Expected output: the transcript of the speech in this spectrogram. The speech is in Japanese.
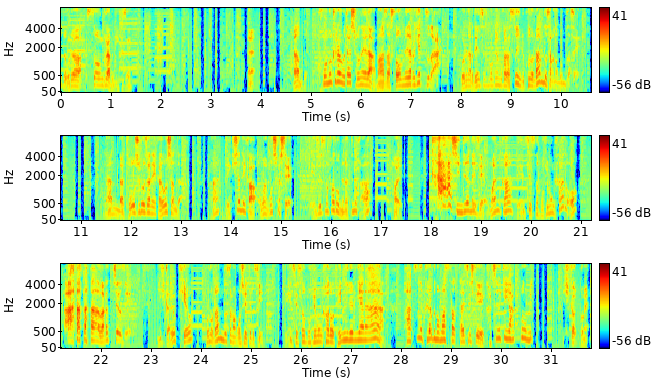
ことで俺はストーンクラブに行くぜ。え？ランド。このクラブ大したことねえな。まずはストーンメダルゲットだ。これなら伝説ポケモンからすでにこのランド様のものだぜ。なんだ、東四郎じゃねえか、どうしたんだ？あ？歴史じゃねえか、お前もしかして、伝説のカードを狙ってんのか？はい。かあ、信じられないぜ。お前もか？伝説のポケモンカード？あははは、笑っちゃうぜ。いいか？よ、聞けよ。このランド様が教えてるぜ。伝説のポケモンカードを手に入れるにはな。初のクラブのマスターと対戦して、勝ち抜き8個のめ、ひか、ごめん。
